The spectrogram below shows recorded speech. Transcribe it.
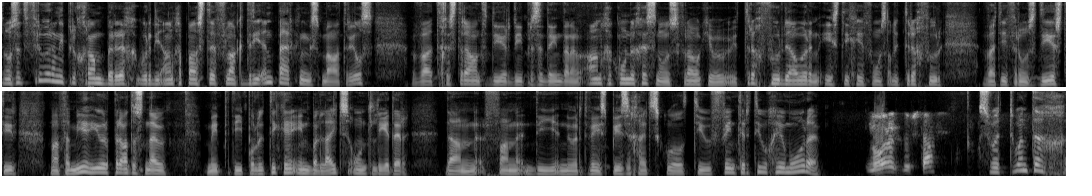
En ons het vroeër in die program berig oor die aangepaste vlak 3 inperkingsmaatreëls wat gisterand deur die president dan nou aangekondig is en ons vra ook jou terugvoer daaroor en STG vir ons al die terugvoer wat jy vir ons deurstuur. Maar vir meer hieroor praat ons nou met die politieke en beleidsontleder dan van die Noordwes Besigheidsskool Tieu Venter Tieu Goeiemôre. Môre Gustaf. So 20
